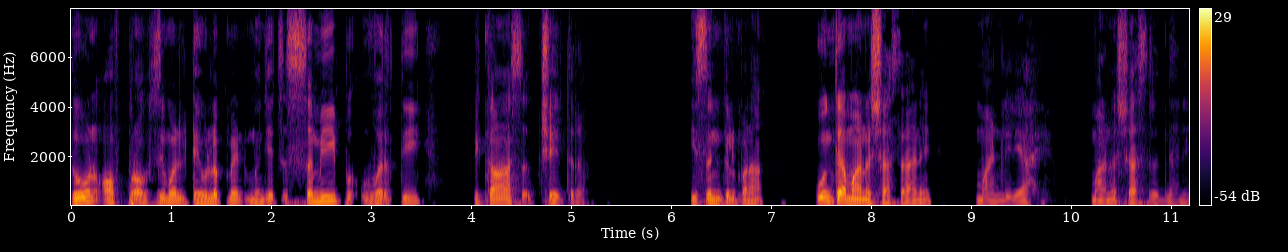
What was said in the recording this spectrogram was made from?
Zone of proximal development म्हणजेच समीपवर्ती विकास क्षेत्र. ही संकल्पना कोणत्या मानसशास्त्राने मांडलेली आहे? मानसशास्त्रज्ञाने.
